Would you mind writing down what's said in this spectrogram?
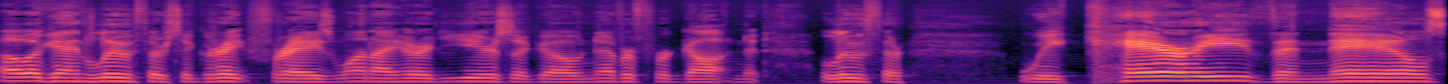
Oh, again, Luther's a great phrase, one I heard years ago, never forgotten it. Luther, we carry the nails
